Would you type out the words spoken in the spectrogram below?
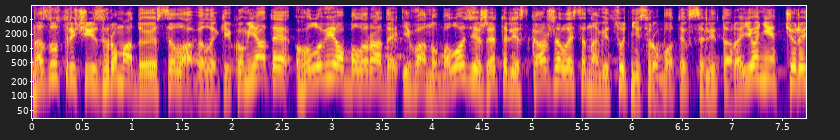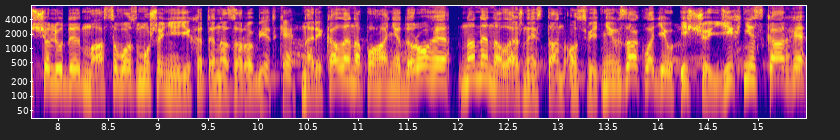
На зустрічі із громадою села Великі Ком'яти голові облради Івану Балозі жителі скаржилися на відсутність роботи в селі та районі, через що люди масово змушені їхати на заробітки. Нарікали на погані дороги, на неналежний стан освітніх закладів і що їхні скарги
